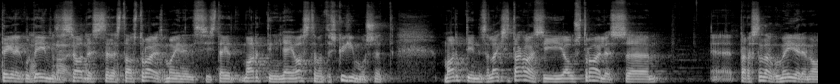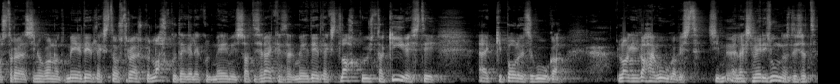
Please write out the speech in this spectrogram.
tegelikult eelmises saates sellest Austraalias mainides, siis tegelikult Martinil jäi vastamata küsimus, et Martin, sa läksid tagasi Austraaliasse eh, pärast seda, kui meie olime Austraalias sinuga olnud, meie teed läksid Austraalias küll lahku tegelikult, me eelmises saates ei rääkinud, aga meie teed läksid lahku üsna kiiresti, äkki pooleteise kuuga, lagi kahe kuuga vist, siis me läksime eri suunas lihtsalt.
